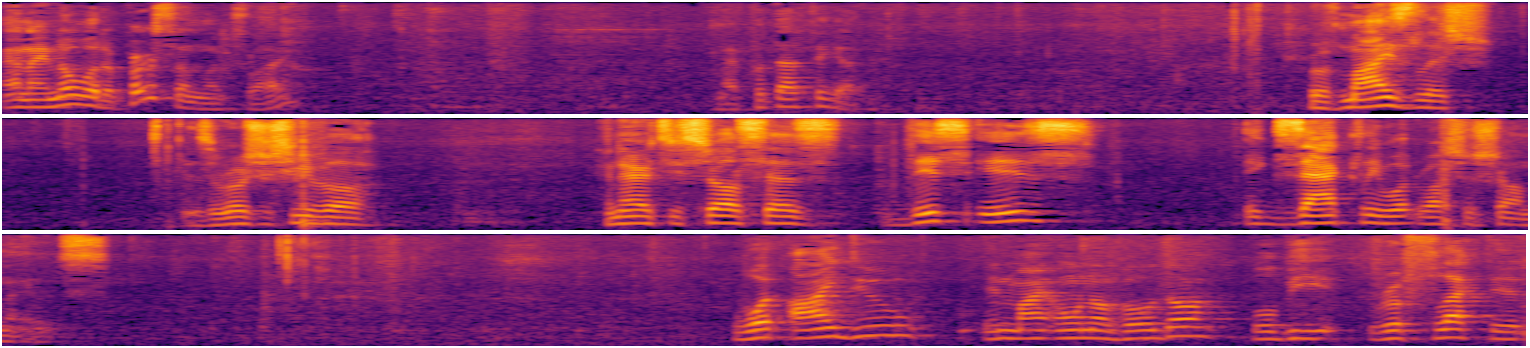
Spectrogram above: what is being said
And I know what a person looks like. And I put that together. Rav Meislish is a Rosh Yeshiva in Eretz Yisrael says, this is exactly what Rosh Hashanah is. What I do in my own avoda will be reflected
